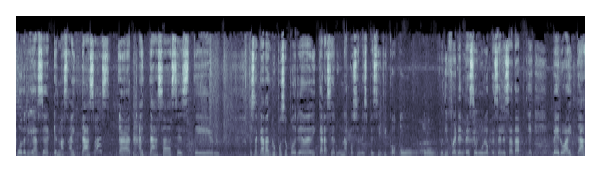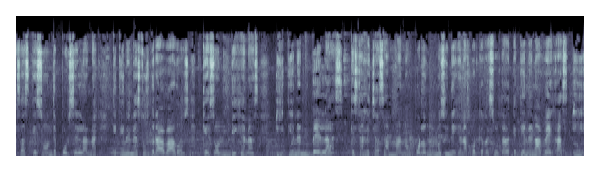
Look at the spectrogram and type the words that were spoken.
podría ser, es más, hay tazas, ah, hay tazas, este o sea, cada grupo se podría dedicar a hacer una cosa en específico o, diferente según lo que se les adapte. Pero hay tazas que son de porcelana que tienen estos grabados que son indígenas y tienen velas que están hechas a mano por los mismos indígenas porque resulta que tienen abejas y,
